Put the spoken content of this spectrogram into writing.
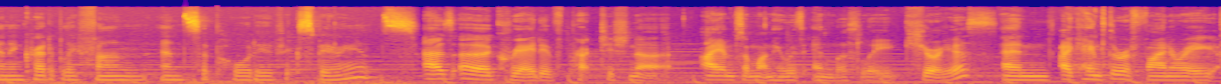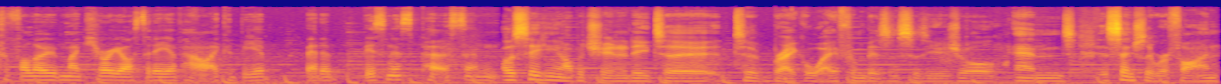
an incredibly fun and supportive experience. As a creative practitioner, I am someone who is endlessly curious and I came to the refinery to follow my curiosity of how I could be a better business person. I was seeking an opportunity to, to break away from business as usual and essentially refine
